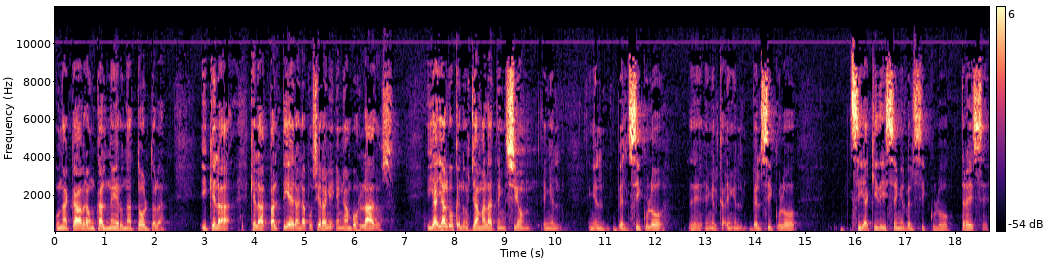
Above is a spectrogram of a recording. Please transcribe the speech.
una cabra, un carnero, una tórtola y que la, que la partiera y la pusieran en, ambos lados. Y hay algo que nos llama la atención en el, en el versículo en, el, en el versículo, si aquí dice en el versículo 13,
